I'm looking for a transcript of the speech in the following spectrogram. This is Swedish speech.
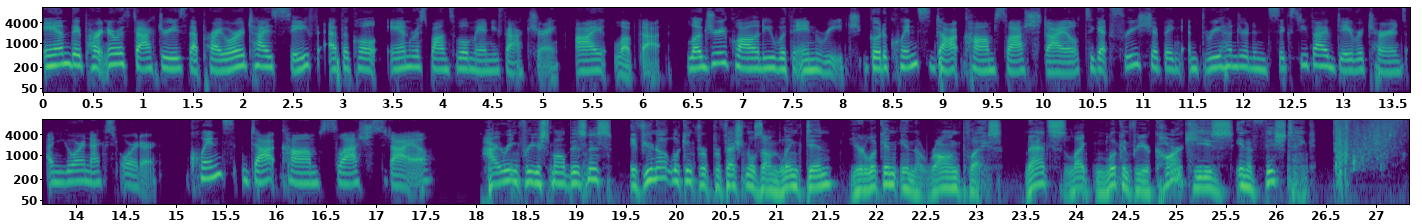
And they partner with factories that prioritize safe, ethical, and responsible manufacturing. I love that. Luxury quality within reach. Go to quince.com slash style to get free shipping and 365-day returns on your next order. quince.com slash style. Hiring for your small business? If you're not looking for professionals on LinkedIn, you're looking in the wrong place. That's like looking for your car keys in a fish tank.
